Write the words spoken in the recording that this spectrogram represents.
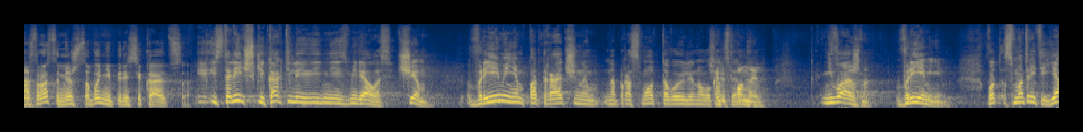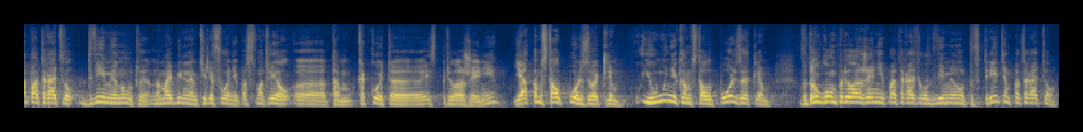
Да. устройства между собой не пересекаются. И- Исторически как телевидение измерялось? Чем? Временем, потраченным на просмотр того или иного Через контента. панель. Неважно, временем. Вот смотрите, я потратил две минуты на мобильном телефоне, посмотрел э, там какое-то из приложений. Я там стал пользователем, и уником стал пользователем. В другом приложении потратил две минуты, в третьем потратил.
